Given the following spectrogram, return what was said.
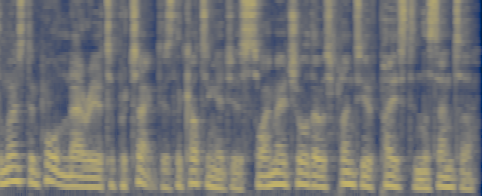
The most important area to protect is the cutting edges, so I made sure there was plenty of paste in the centre.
